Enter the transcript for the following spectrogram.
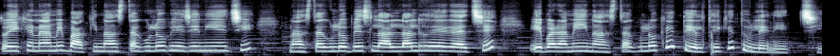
তো এখানে আমি বাকি নাস্তাগুলো ভেজে নিয়েছি। নাস্তাগুলো বেশ লাল লাল হয়ে গেছে। এবার আমি এই নাস্তাগুলোকে তেল থেকে তুলে নিচ্ছি।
